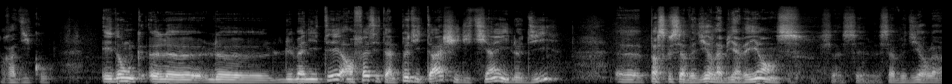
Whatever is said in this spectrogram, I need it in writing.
radicaux. Et donc, l'humanité, en fait, c'est un petit H, il y tient, il le dit, parce que ça veut dire la bienveillance. Ça, veut dire la,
